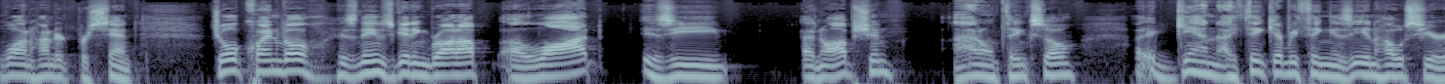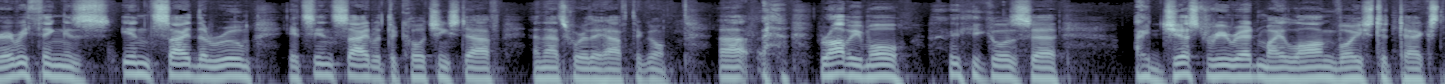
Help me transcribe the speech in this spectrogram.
100%. Joel Quenneville, his name's getting brought up a lot. Is he an option? I don't think so. Again, I think everything is in house here. Everything is inside the room. It's inside with the coaching staff, and that's where they have to go. Uh, Robbie Moe, he goes, uh, I just reread my long voice to text.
